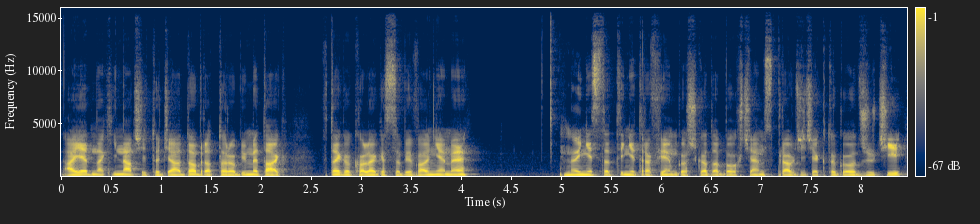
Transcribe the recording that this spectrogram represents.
a jednak inaczej to działa. Dobra, to robimy tak, w tego kolegę sobie walniemy. No i niestety nie trafiłem go, szkoda, bo chciałem sprawdzić jak to go odrzuci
